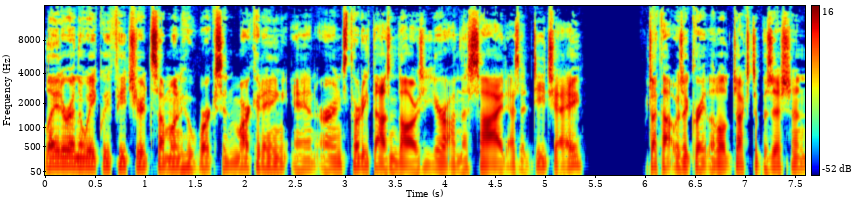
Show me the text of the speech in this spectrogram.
Later in the week, we featured someone who works in marketing and earns $30,000 a year on the side as a DJ which I thought was a great little juxtaposition.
